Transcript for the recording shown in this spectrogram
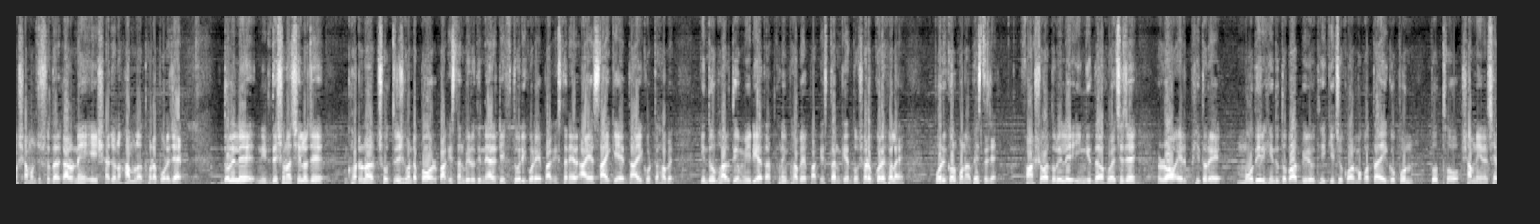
অসামঞ্জস্যতার কারণে এই সাজানো হামলা ধরা পড়ে যায়। দলিলে নির্দেশনা ছিল যে ঘটনার ছত্রিশ ঘণ্টা পর পাকিস্তান বিরোধী ন্যারেটিভ তৈরি করে পাকিস্তানের আইএসআইকে দায়ী করতে হবে। কিন্তু ভারতীয় মিডিয়া তাৎক্ষণিকভাবে পাকিস্তানকে দোষারোপ করে ফেলায় পরিকল্পনা ভেস্তে যায়। ফাঁস হওয়া দলিলে ইঙ্গিত দেওয়া হয়েছে যে, র এর ভিতরে মোদির হিন্দুত্ববাদ বিরোধী কিছু কর্মকর্তা এই গোপন তথ্য সামনে এনেছে।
